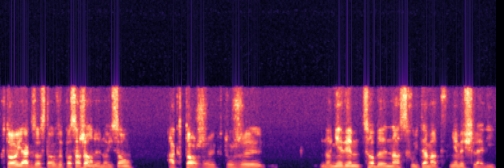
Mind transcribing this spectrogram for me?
kto jak został wyposażony. No i są aktorzy, którzy no nie wiem, co by na swój temat nie myśleli.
